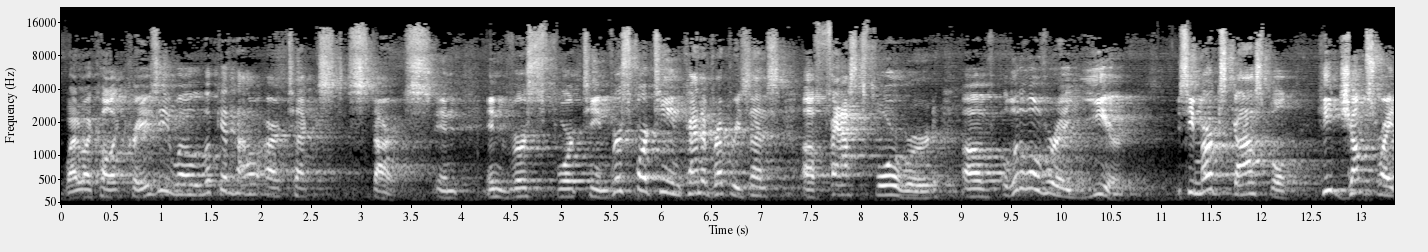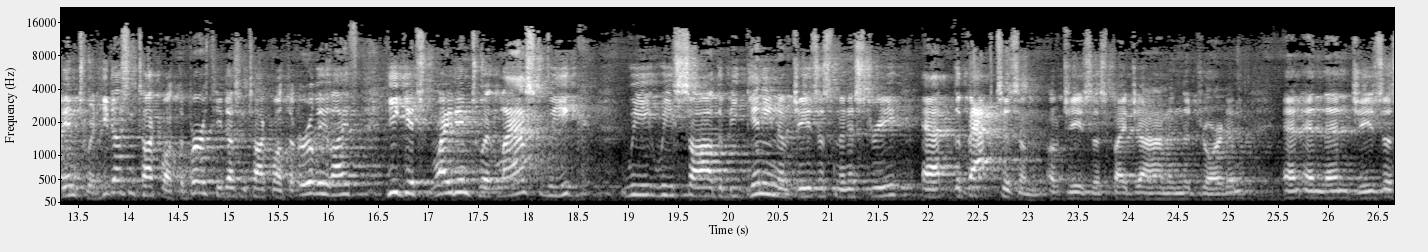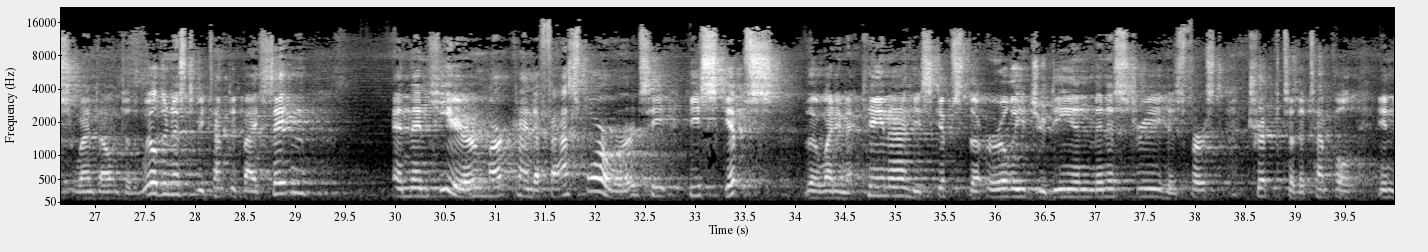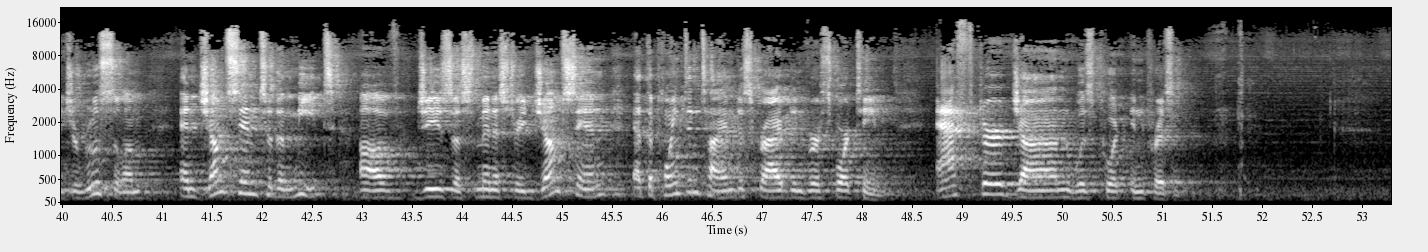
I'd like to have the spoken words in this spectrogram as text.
Why do I call it crazy? Well, look at how our text starts in, in verse 14. Verse 14 kind of represents a fast forward of a little over a year. You see, Mark's gospel he jumps right into it. He doesn't talk about the birth, he doesn't talk about the early life. He gets right into it. Last week, we, we saw the beginning of Jesus' ministry at the baptism of Jesus by John in the Jordan. And, and then Jesus went out into the wilderness to be tempted by Satan. And then here, Mark kind of fast forwards. He, he skips the wedding at Cana, he skips the early Judean ministry, his first trip to the temple in Jerusalem and jumps into the meat of Jesus' ministry, jumps in at the point in time described in verse 14, after John was put in prison.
